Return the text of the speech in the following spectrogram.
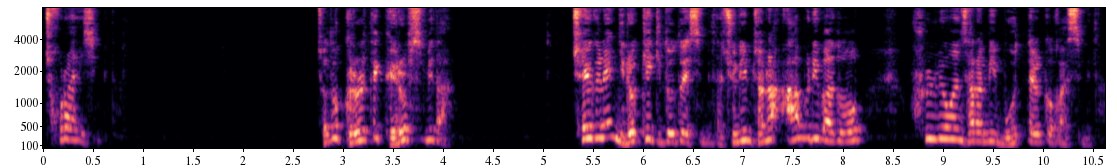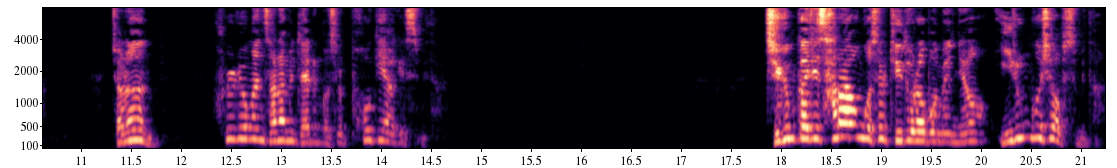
초라해집니다. 저도 그럴 때 괴롭습니다. 최근엔 이렇게 기도도 했습니다. 주님, 저는 아무리 봐도 훌륭한 사람이 못 될 것 같습니다. 저는 훌륭한 사람이 되는 것을 포기하겠습니다. 지금까지 살아온 것을 뒤돌아보면요, 잃은 것이 없습니다.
